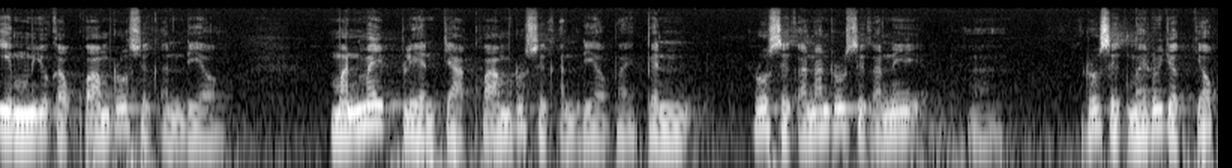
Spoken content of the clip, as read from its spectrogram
อิ่มอยู่กับความรู้สึกอันเดียว มันไม่เปลี่ยนจากความรู้สึกอันเดียวไป เป็นรู้สึกอันนั้นรู้สึกอันนี้รู้สึกไม่รู้จักจบ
